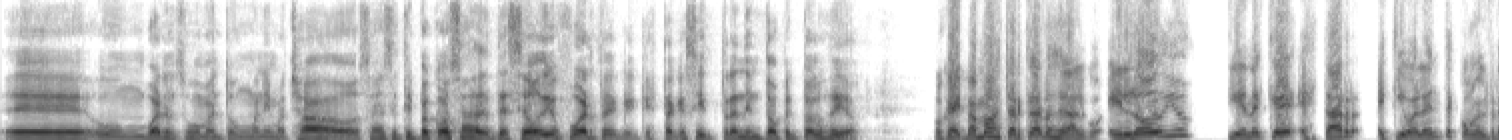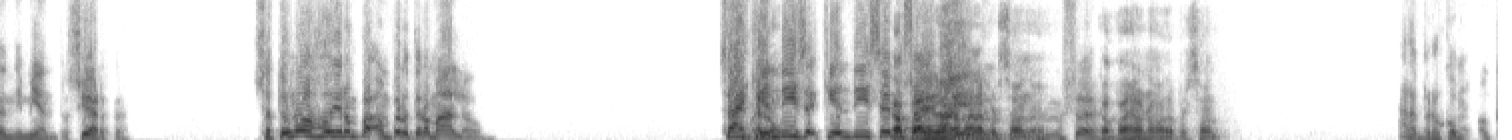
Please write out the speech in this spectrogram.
eh, un, bueno, en su momento un Manny Machado, o sea, ese tipo de cosas, de ese odio fuerte que, que está que sí, trending topic todos los días. Ok, vamos a estar claros de algo. El odio tiene que estar equivalente con el rendimiento, ¿cierto? O sea, tú no vas a odiar a un, pelotero malo. ¿Sabes quién Bueno, dice, quién dice, no Capaz sé, es una ay, mala no- persona. no sé. Capaz es una mala persona. Claro, pero como, ok,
